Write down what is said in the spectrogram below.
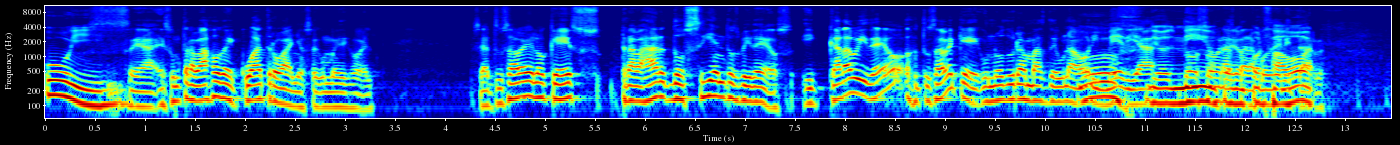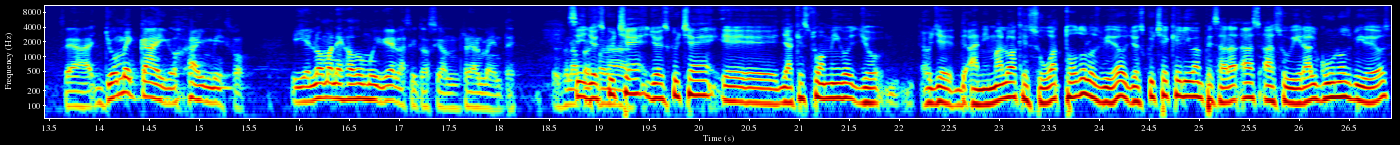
Uy. O sea, es un trabajo de cuatro años, según me dijo él. O sea, tú sabes lo que es trabajar 200 videos y cada video, tú sabes que uno dura más de una hora y media, dos horas para poder editarlo. O sea, yo me caigo ahí mismo y él lo ha manejado muy bien la situación realmente. sí, yo escuché, yo escuché, eh, ya que es tu amigo, yo, oye, anímalo a que suba todos los videos. Yo escuché que él iba a empezar a subir algunos videos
